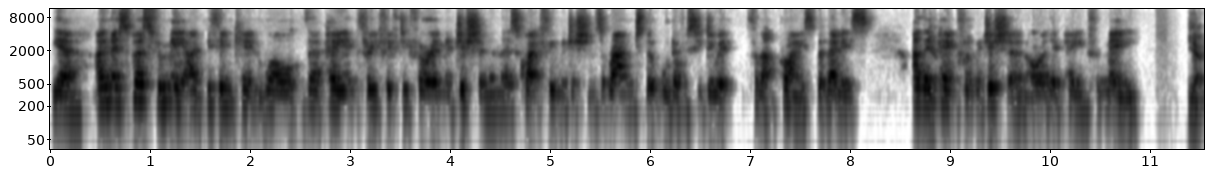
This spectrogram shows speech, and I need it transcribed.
Yeah, and I suppose for me, I'd be thinking, well, they're paying 350 for a magician, and there's quite a few magicians around that would obviously do it for that price. But then it's are they yeah. paying for a magician or are they paying for me? Yeah.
